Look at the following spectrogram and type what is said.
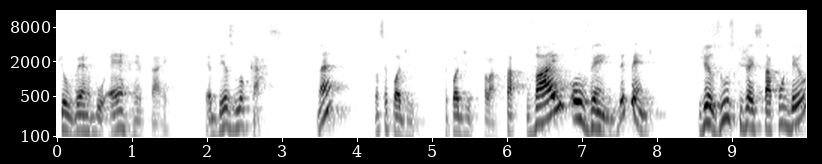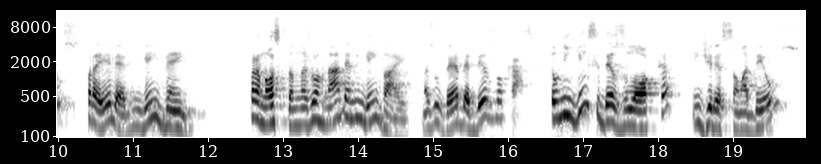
Que o verbo é retai, é deslocar-se, né? Então você pode, você pode falar, tá, vai ou vem, depende. Jesus que já está com Deus, para ele é ninguém vem, para nós que estamos na jornada, é ninguém vai, mas o verbo é deslocar-se. Então ninguém se desloca em direção a Deus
